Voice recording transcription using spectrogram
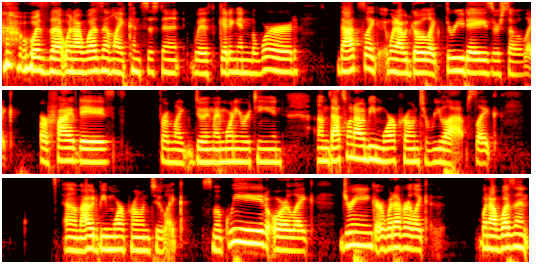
was that when I wasn't like consistent with getting in the word, that's like when I would go like 3 days or so like or 5 days from like doing my morning routine. Um, that's when I would be more prone to relapse. Like um, I would be more prone to like smoke weed or like drink or whatever like when I wasn't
